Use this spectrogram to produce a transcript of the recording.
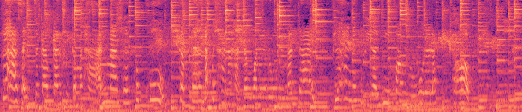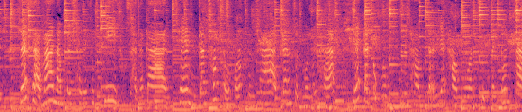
เพื่ออาศัยกิจกรรมการฝึกกรรมฐานมาใช้ควบคู่ กับการรับประทานอาหารกลางวันในโรงเรียนบ้านได้ เพื่อให้นักเรียนมีความรู้และรับผิดชอบ และสามารถนำไปใช้านการณ์ เช่น การเข้าแถวเคารพธงชาติ การสวดมนต์ไหว้พระและการอบรมคุณธรรมจริยธรรมในวันศุกร์เป็นต้นค่ะ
